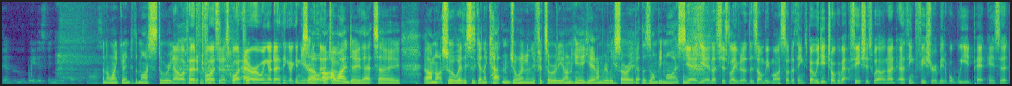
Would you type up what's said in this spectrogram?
the weirdest thing. And I won't go into the mice story. No, I've heard it For- twice, for- and it's quite harrowing. I don't think I can hear it So a I, I won't do that. So I'm not sure where this is going to cut and join. And if it's already on here, yeah, I'm really sorry about the zombie mice. Yeah, yeah. Let's just leave it at the zombie mice sort of things. But we did talk about fish as well, and I, I think fish are a bit of a weird pet. Is that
